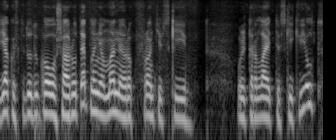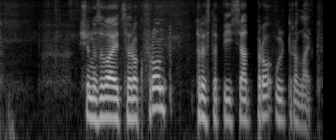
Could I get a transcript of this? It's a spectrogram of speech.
в якості додаткового шару утеплення в мене рокфронтівський ультралайтівський квілт, що називається Rockfront 350 Pro Ultralight.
